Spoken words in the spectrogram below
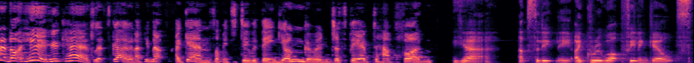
they're not here. Who cares? Let's go. And I think that's again something to do with being younger and just being able to have fun. Yeah, absolutely. I grew up feeling guilt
